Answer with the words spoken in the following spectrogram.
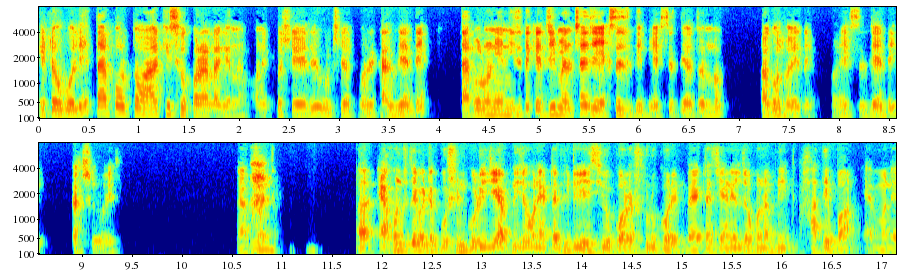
এটাও বলি। তারপর তো আর কিছু করা লাগে না। অনেক খুশি হয়ে যায় উৎসাহ করে কাজ দিয়ে দেয় তারপর উনি নিজে থেকে জিমেল চায় যে অ্যাক্সেস দিবে। অ্যাক্সেস দেওয়ার জন্য পাগল হয়ে যায় অ্যাক্সেস দিয়ে দিই, কাজ শুরু হয়ে। আচ্ছা আচ্ছা। এখন যদি আমি একটা কোশ্চেন করি যে আপনি যখন একটা ভিডিও এসিও করা শুরু করেন বা একটা চ্যানেল যখন আপনি হাতে পান মানে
